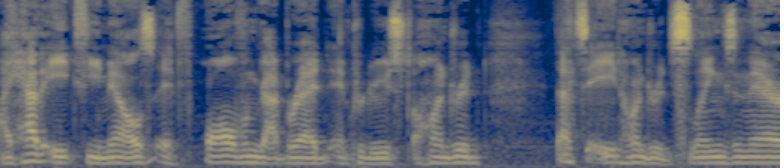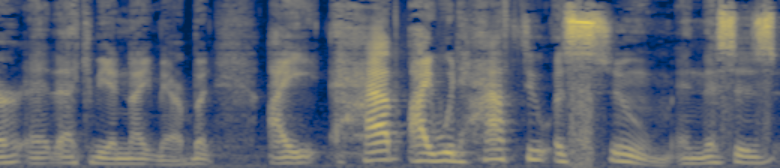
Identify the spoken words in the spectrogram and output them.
I have eight females. If all of them got bred and produced 100, that's 800 slings in there. Uh, that could be a nightmare. But I have, I would have to assume, and this is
